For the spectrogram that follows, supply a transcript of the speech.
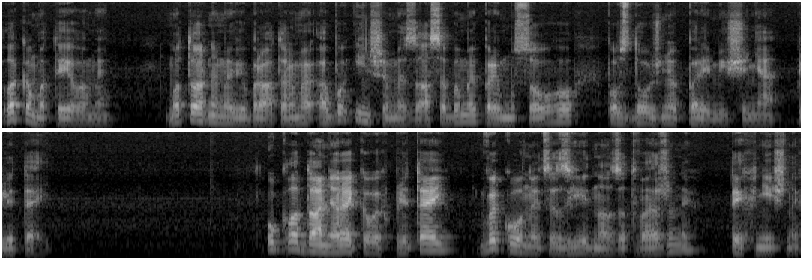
локомотивами, моторними вібраторами або іншими засобами примусового повздовжнього переміщення плітей. Укладання рейкових плітей виконується згідно затверджених технічних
